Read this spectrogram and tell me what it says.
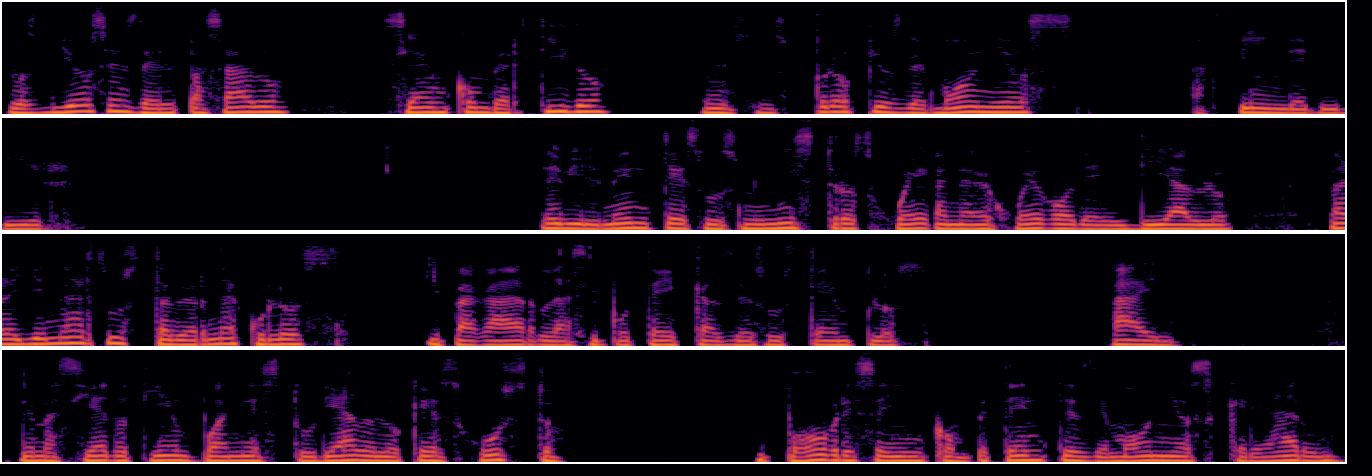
Los dioses del pasado se han convertido en sus propios demonios a fin de vivir. Débilmente sus ministros juegan el juego del diablo para llenar sus tabernáculos y pagar las hipotecas de sus templos. Ay, demasiado tiempo han estudiado lo que es justo, y pobres e incompetentes demonios crearon.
